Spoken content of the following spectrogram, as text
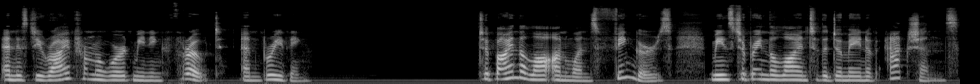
and is derived from a word meaning throat and breathing. To bind the law on one's fingers means to bring the law into the domain of actions.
